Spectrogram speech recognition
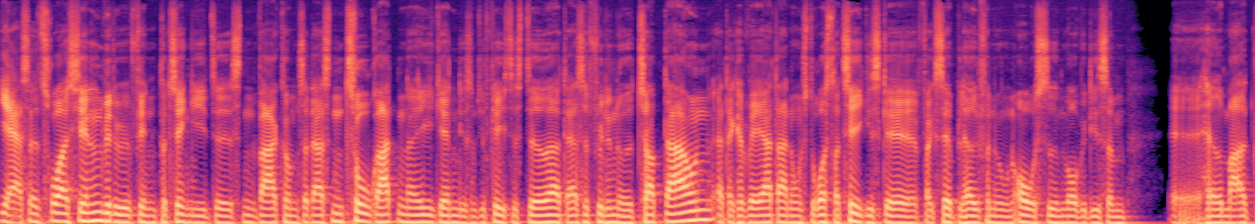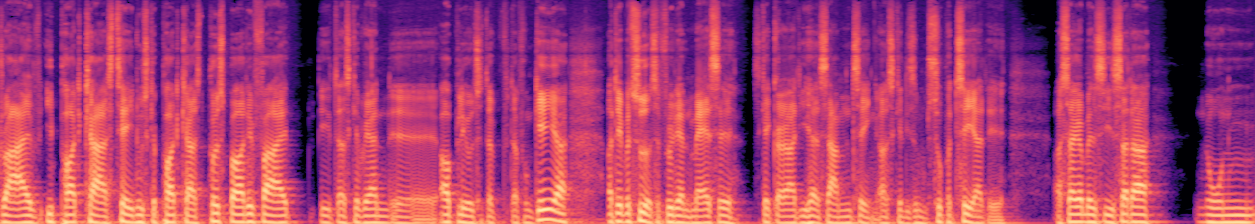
Ja, altså jeg tror, at sjældent vil du finde på ting i et øh, sådan vakuum, så der er sådan to retninger ikke igen, ligesom de fleste steder. Der er selvfølgelig noget top-down, at der kan være, at der er nogle store strategiske, øh, for eksempel havde vi for nogle år siden, hvor vi ligesom øh, havde meget drive i podcast. Hey, nu skal podcast på Spotify, der skal være en øh, oplevelse, der, der fungerer, og det betyder selvfølgelig, at en masse skal gøre de her samme ting, og skal ligesom supportere det. Og så kan man sige, så er der nogle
